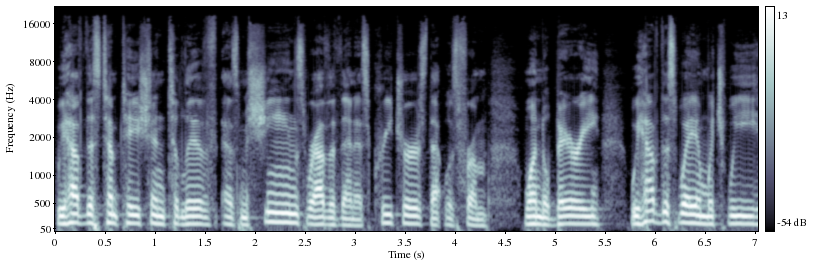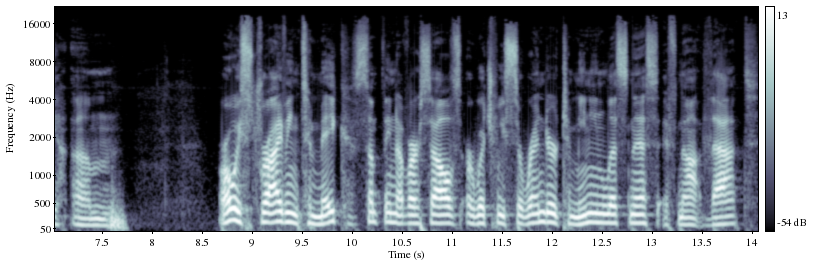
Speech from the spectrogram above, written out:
We have this temptation to live as machines rather than as creatures. That was from Wendell Berry. We have this way in which we um, are always striving to make something of ourselves, or which we surrender to meaninglessness, if not that.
